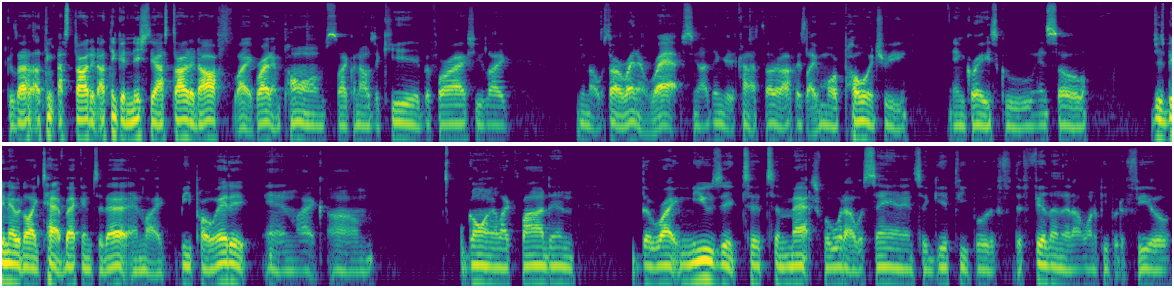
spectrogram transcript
Because I, I think I started, I think initially I started off like writing poems like when I was a kid before I actually like, you know, started writing raps. You know, I think it kind of started off as like more poetry in grade school. And so just being able to like tap back into that and like be poetic and like um going and like finding the right music to to match with what I was saying and to give people the, the feeling that I wanted people to feel.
